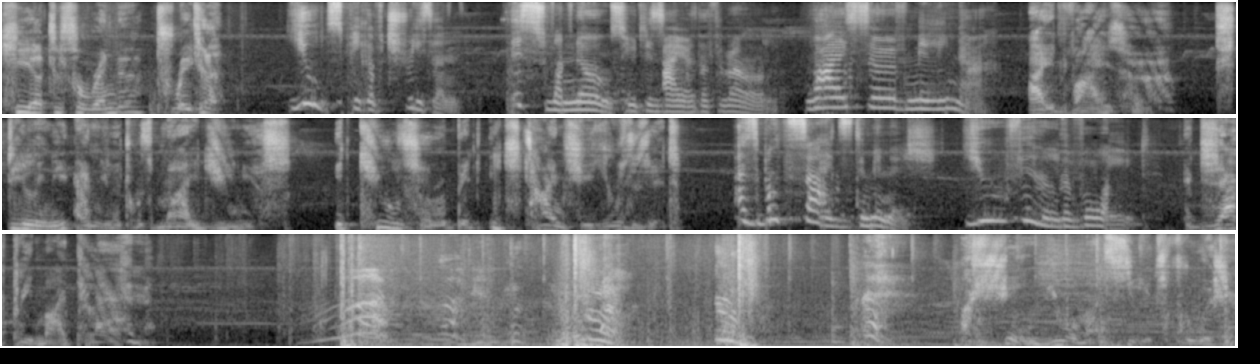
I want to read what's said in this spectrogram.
Here to surrender, traitor? You speak of treason. This one knows you desire the throne. Why serve Mileena? I advise her. Stealing the amulet was my genius. It kills her a bit each time she uses it. As both sides diminish, you fill the void. Exactly my plan. A shame you will not see its fruition.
